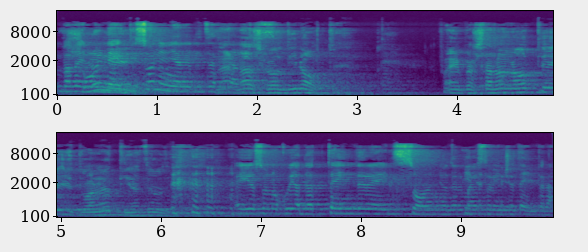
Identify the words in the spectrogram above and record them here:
Vabbè, sogni, lui ne, di sogni ne ha realizzati tanti. Nascono di notte. Fai passare la notte e domani mattina te lo dico. e io sono qui ad attendere il sogno del maestro Vince Tempera.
